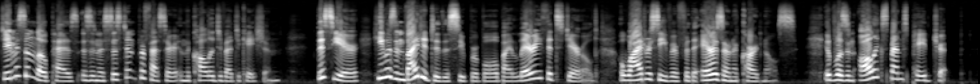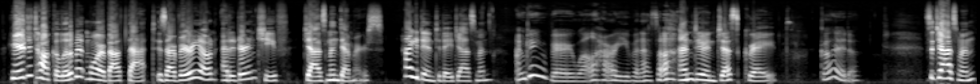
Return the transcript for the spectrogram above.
Jameson Lopez is an assistant professor in the College of Education. This year, he was invited to the Super Bowl by Larry Fitzgerald, a wide receiver for the Arizona Cardinals. It was an all expense paid trip. Here to talk a little bit more about that is our very own editor in chief, Jasmine Demers. How you doing today, Jasmine? I'm doing very well. How are you, Vanessa? I'm doing just great. Good. So, Jasmine,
